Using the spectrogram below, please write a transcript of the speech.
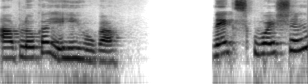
आप लोग का यही होगा। Next question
